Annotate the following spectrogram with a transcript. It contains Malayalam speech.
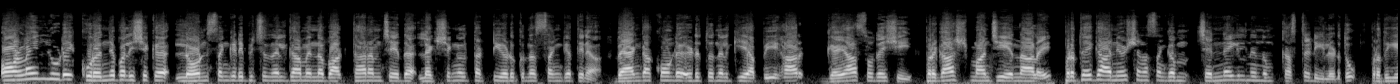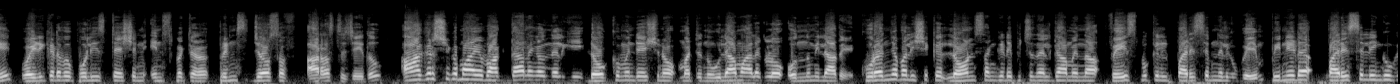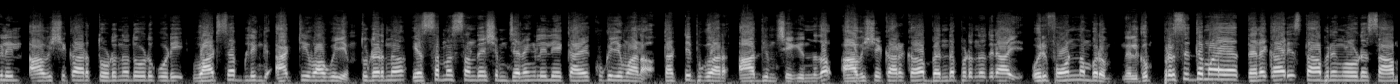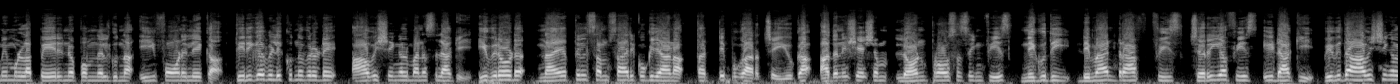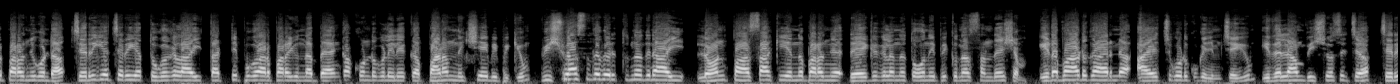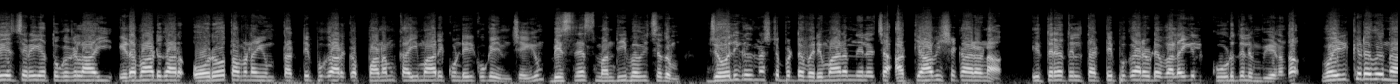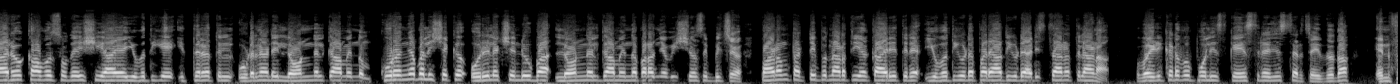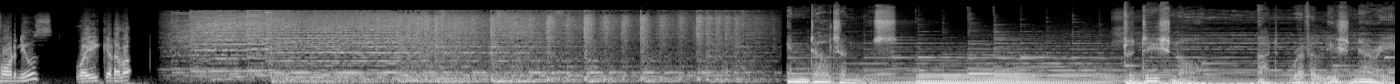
ഓൺലൈനിലൂടെ കുറഞ്ഞ പലിശയ്ക്ക് ലോൺ സംഘടിപ്പിച്ചു നൽകാമെന്ന് വാഗ്ദാനം ചെയ്ത് ലക്ഷങ്ങൾ തട്ടിയെടുക്കുന്ന സംഘത്തിന് ബാങ്ക് അക്കൗണ്ട് എടുത്തു നൽകിയ ബീഹാർ ഗയ സ്വദേശി പ്രകാശ് മാഞ്ചി എന്നാളെ പ്രത്യേക അന്വേഷണ സംഘം ചെന്നൈയിൽ നിന്നും കസ്റ്റഡിയിലെടുത്തു. പ്രതിയെ Vazhikkadavu police station inspector prince Joseph arrest ചെയ്തു. ആകർഷകമായ വാഗ്ദാനങ്ങൾ നൽകി ഡോക്യുമെന്റേഷനോ മറ്റ് നൂലാമാലകളോ ഒന്നുമില്ലാതെ കുറഞ്ഞ പലിശയ്ക്ക് ലോൺ സംഘടിപ്പിച്ചു നൽകാമെന്ന ഫേസ്ബുക്കിൽ പരസ്യം നൽകുകയും പിന്നീട് പരസ്യ ലിങ്കുകളിൽ ആവശ്യക്കാർ തൊടുന്നതോടുകൂടി വാട്സാപ്പ് ലിങ്ക് ആക്റ്റീവ് ആവുകയും തുടർന്ന് എസ് എം എസ് സന്ദേശം ജനങ്ങളിലേക്ക് അയക്കുകയുമാണ് തട്ടിപ്പുകാർ ആദ്യം ചെയ്യുന്നത്. ആവശ്യക്കാർക്ക് ബന്ധപ്പെടുന്നതിനായി ഒരു ഫോൺ നമ്പറും നൽകും. പ്രസിദ്ധമായ ധനകാര്യ സ്ഥാപനങ്ങളോട് സാമ്യമുള്ള പേരിനൊപ്പം നൽകുന്ന ഈ ഫോണിലേക്ക് തിരികെ വിളിക്കുന്നവരുടെ ആവശ്യങ്ങൾ മനസ്സിലാക്കി ഇവരോട് നയത്തിൽ സംസാരിക്കുകയാണ് തട്ടിപ്പുകാർ ചെയ്യുക. അതിനുശേഷം ലോൺ പ്രോസസിംഗ് ഫീസ് നികുതി ഡിമാൻഡ് ഡ്രാഫ്റ്റ് ഫീസ് ചെറിയ ഫീസ് ഈടാക്കി വിവിധ ആവശ്യങ്ങൾ പറഞ്ഞുകൊണ്ട് ചെറിയ ചെറിയ തുകകളായി തട്ടിപ്പുകാർ പറയുന്ന ബാങ്ക് അക്കൗണ്ടുകളിലേക്ക് പണം നിക്ഷേപിപ്പിക്കും. വിശ്വാസ്യത വരുത്തുന്നതിനായി ലോൺ പാസാക്കി എന്ന് പറഞ്ഞ് രേഖകളെന്ന് തോന്നിപ്പിക്കുന്ന സന്ദേശം ഇടപാടുകാരന് അയച്ചു കൊടുക്കുകയും ചെയ്യും. ഇതെല്ലാം വിശ്വസിച്ച് ചെറിയ ചെറിയ തുകകളായി ഇടപാടുകാർ ഓരോ തവണയും തട്ടിപ്പുകാർക്ക് പണം കൈമാറിക്കൊണ്ടിരിക്കുകയും ചെയ്യും. ബിസിനസ് മന്ദീഭവിച്ചതും ജോലികൾ നഷ്ടപ്പെട്ട് വരുമാനം നിലച്ച അത്യാവശ്യക്കാരാണ് ഇത്തരത്തിൽ തട്ടിപ്പുകാരുടെ വലയിൽ കൂടുതലും വീണത്. വഴിക്കടവ് നാരോക്കാവ് സ്വദേശിയായ യുവതിയെ ഇത്തരത്തിൽ ഉടനടി ലോൺ നൽകാമെന്നും കുറഞ്ഞ പലിശയ്ക്ക് ഒരു ലക്ഷം രൂപ ലോൺ നൽകാമെന്ന് പറഞ്ഞ് വിശ്വസിപ്പിച്ച് പണം തട്ടിപ്പ് നടത്തിയ കാര്യത്തിന് യുവതിയുടെ പരാതിയുടെ അടിസ്ഥാനത്തിലാണ് വഴിക്കടവ് പോലീസ് കേസ് രജിസ്റ്റർ ചെയ്തത് N four news Vazhikkadavu Indulgence. Traditional but revolutionary.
